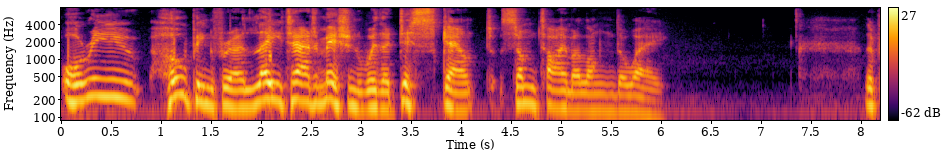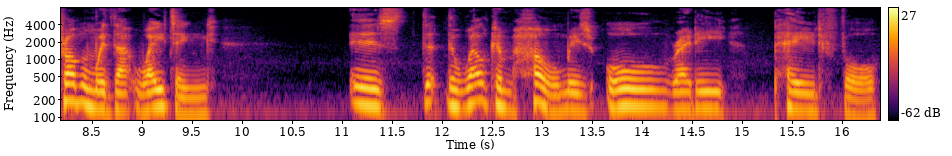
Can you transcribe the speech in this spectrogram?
or are you hoping for a late admission with a discount sometime along the way? The problem with that waiting is that the welcome home is already paid for.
